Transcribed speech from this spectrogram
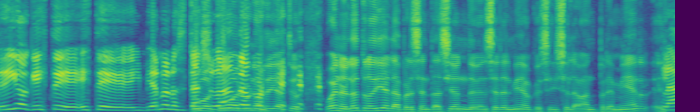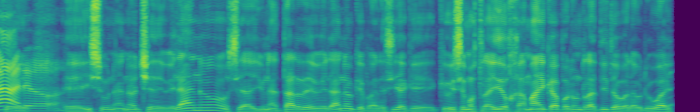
te digo que este, este invierno nos está Tuvo, tuvo ayudando. algunos porque- días, tuvo- Bueno, el otro día la presentación de Vencer el Miedo que se hizo la Band Premier, este, Claro. eh, hizo una noche de verano, o sea, y una tarde de verano que parecía que, que hubiésemos traído Jamaica por un ratito para Uruguay.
